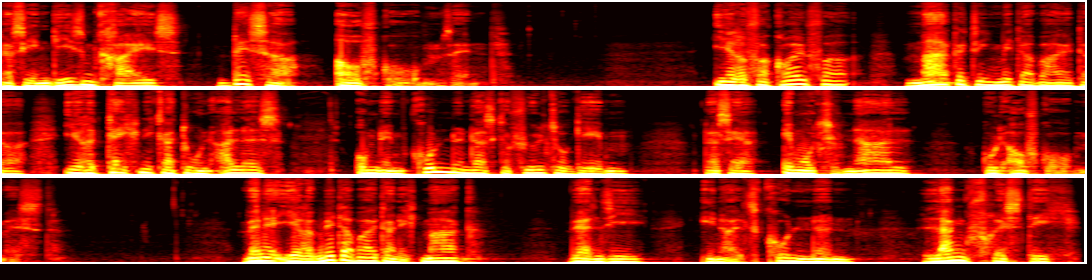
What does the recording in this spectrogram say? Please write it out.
dass sie in diesem Kreis besser aufgehoben sind. Ihre Verkäufer, Marketingmitarbeiter, ihre Techniker tun alles, um dem Kunden das Gefühl zu geben, dass er emotional gut aufgehoben ist. Wenn er Ihre Mitarbeiter nicht mag, werden Sie ihn als Kunden langfristig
